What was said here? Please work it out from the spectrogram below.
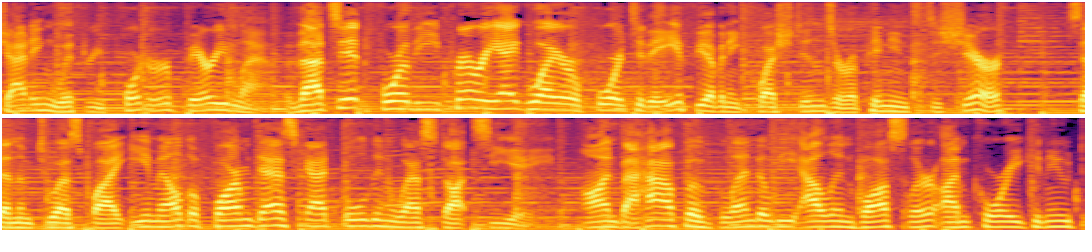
chatting with reporter Barry Lamb. That's it for the Prairie Ag Wire for today. If you have any questions or opinions to share, send them to us by email, the farm desk at goldenwest.ca. On behalf of Glenda Lee Allen Vossler, I'm Corey Canute.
